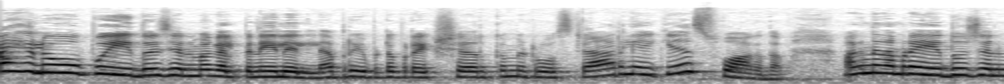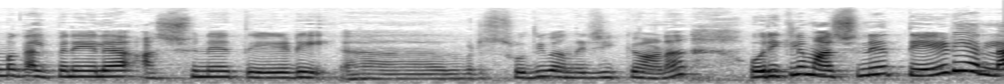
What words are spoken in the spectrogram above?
ഹായ് ഹലോ ഇപ്പോൾ ഏതോ ജന്മകൽപ്പനയിലെ എല്ലാ പ്രിയപ്പെട്ട പ്രേക്ഷകർക്കും മെട്രോ സ്റ്റാറിലേക്ക് സ്വാഗതം. അങ്ങനെ നമ്മുടെ ഏതോ ജന്മകൽപ്പനയിൽ അശ്വിനെ തേടി ശ്രുതി വന്നിരിക്കുകയാണ്. ഒരിക്കലും അശ്വിനെ തേടിയല്ല.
